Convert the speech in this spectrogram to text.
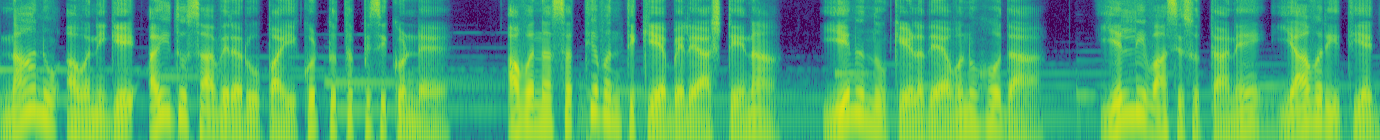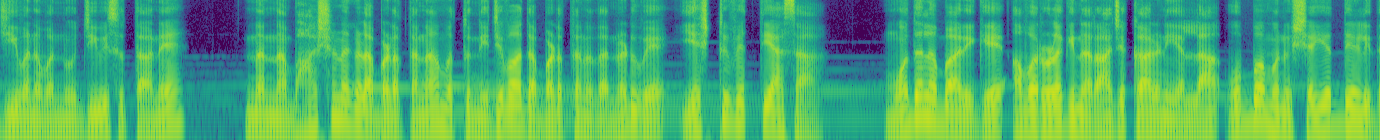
ನಾನು ಅವನಿಗೆ ಐದು ಸಾವಿರ ರೂಪಾಯಿ ಕೊಟ್ಟು ತಪ್ಪಿಸಿಕೊಂಡೆ. ಅವನ ಸತ್ಯವಂತಿಕೆಯ ಬೆಲೆ ಅಷ್ಟೇನಾ? ಏನನ್ನೂ ಕೇಳದೆ ಅವನು ಹೋದ? ಎಲ್ಲಿ ವಾಸಿಸುತ್ತಾನೆ? ಯಾವ ರೀತಿಯ ಜೀವನವನ್ನು ಜೀವಿಸುತ್ತಾನೆ? ನನ್ನ ಭಾಷಣಗಳ ಬಡತನ ಮತ್ತು ನಿಜವಾದ ಬಡತನದ ನಡುವೆ ಎಷ್ಟು ವ್ಯತ್ಯಾಸ? ಮೊದಲ ಬಾರಿಗೆ ಅವರೊಳಗಿನ ರಾಜಕಾರಣಿಯಲ್ಲ, ಒಬ್ಬ ಮನುಷ್ಯ ಎದ್ದೇಳಿದ.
